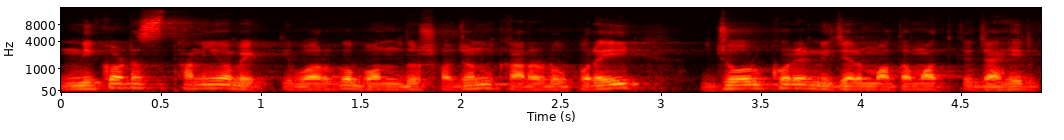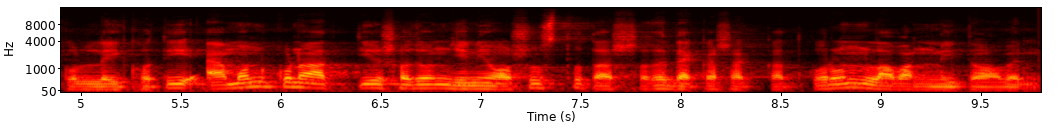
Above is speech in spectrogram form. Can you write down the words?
নিকটস্থানীয় ব্যক্তিবর্গ বন্ধু স্বজন কারোর উপরেই জোর করে নিজের মতামতকে জাহির করলেই ক্ষতি। এমন কোনো আত্মীয় স্বজন যিনি অসুস্থ, তার সাথে দেখা সাক্ষাৎ করুন, লাভান্বিত হবেন।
